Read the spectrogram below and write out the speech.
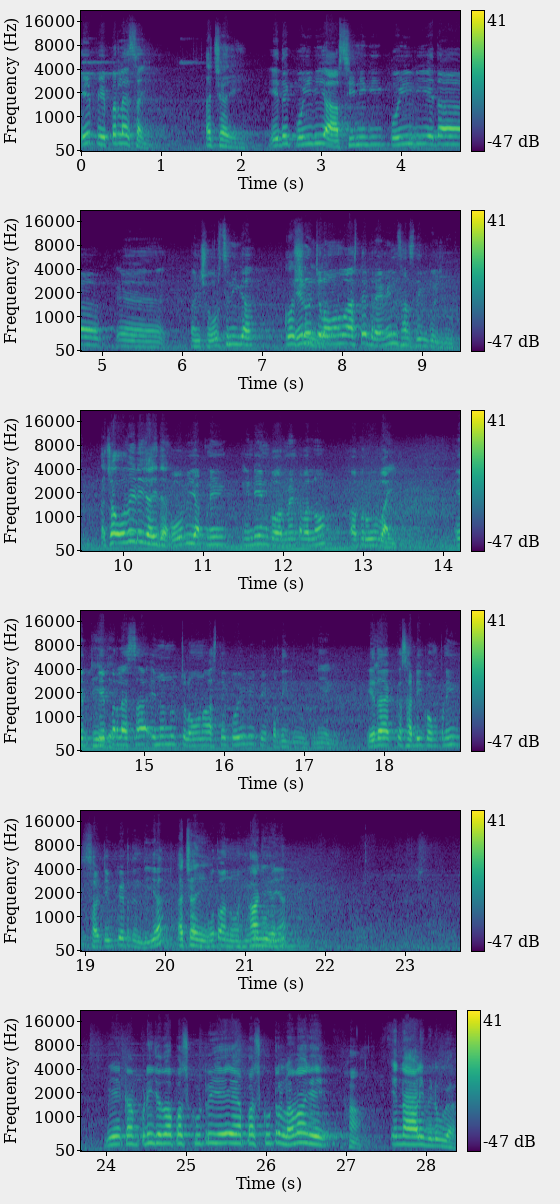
ਇਹ ਪੇਪਰਲੈਸ ਆ ਜੀ। ਅੱਛਾ ਜੀ। ਇਹਦੇ ਕੋਈ ਵੀ ਆਰਸੀ ਨਹੀਂਗੀ ਕੋਈ ਵੀ ਇਹਦਾ ਇੰਸ਼ੋਰੈਂਸ ਨਹੀਂਗਾ ਇਹਨੂੰ ਚਲਾਉਣ ਵਾਸਤੇ ਡਰਾਈਵਿੰਗ ਲਾਇਸੈਂਸ ਦੀ ਵੀ ਕੋਈ ਜ਼ਰੂਰਤ ਨਹੀਂ। ਅੱਛਾ ਉਹ ਵੀ ਨਹੀਂ ਚਾਹੀਦਾ? ਉਹ ਵੀ ਆਪਣੀ ਇੰਡੀਅਨ ਗਵਰਨਮੈਂਟ ਵੱਲੋਂ ਅਪਰੂਵ ਆਈ। ਇਹ ਪੇਪਰਲੈਸ ਆ ਇਹਨਾਂ ਨੂੰ ਚਲਾਉਣ ਵਾਸਤੇ ਕੋਈ ਵੀ ਪੇਪਰ ਦੀ ਜ਼ਰੂਰਤ ਨਹੀਂ ਹੈਗੀ। ਇਹਦਾ ਇੱਕ ਸਾਡੀ ਕੰਪਨੀ ਸਰਟੀਫਿਕੇਟ ਦਿੰਦੀ ਆ। ਅੱਛਾ ਜੀ। ਉਹ ਤੁਹਾਨੂੰ ਅਸੀਂ ਦਿੰਦੇ ਆ ਵੀ ਇਹ ਕੰਪਨੀ ਜਦੋਂ ਆਪਾਂ ਸਕੂਟਰ ਇਹ ਆਪਾਂ ਸਕੂਟਰ ਲਵਾਂਗੇ ਹਾਂ। ਇਹ ਨਾਲ ਹੀ ਮਿਲੂਗਾ।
